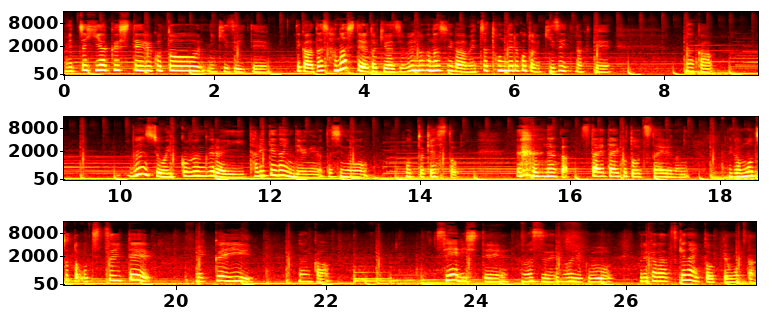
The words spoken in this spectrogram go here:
めっちゃ飛躍していることに気づいててか私話してる時は自分の話がめっちゃ飛んでることに気づいてなくてなんか文章1個分ぐらい足りてないんだよね私のポッドキャスト。なんか伝えたいことを伝えるのに。だからもうちょっと落ち着いてゆっくりなんか整理して話す能力をこれからつけないとって思った。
